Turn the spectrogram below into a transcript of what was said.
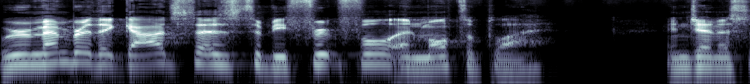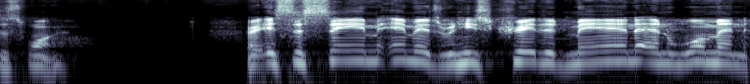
We remember that God says to be fruitful and multiply in Genesis 1. Right? It's the same image when he's created man and woman,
